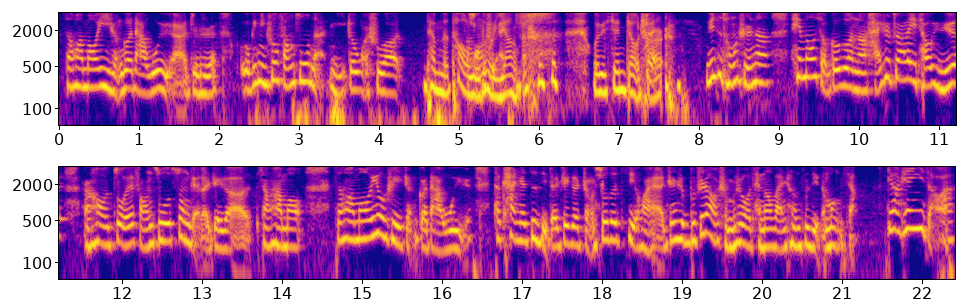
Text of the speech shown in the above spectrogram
三花猫一整个大无语啊！就是我跟你说房租呢，你跟我说他们的套路都是一样的，我得先找茬儿。与此同时呢，黑猫小哥哥呢还是抓了一条鱼，然后作为房租送给了这个三花猫。三花猫又是一整个大无语，他看着自己的这个整修的计划呀，真是不知道什么时候才能完成自己的梦想。第二天一早啊，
